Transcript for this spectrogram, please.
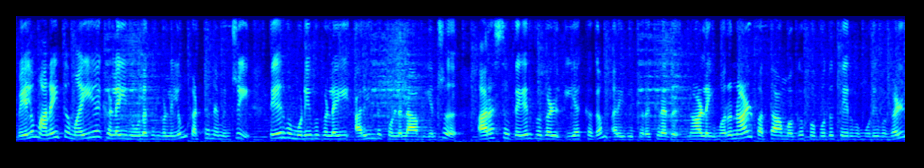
மேலும் அனைத்து மைய கிளை நூலகங்களிலும் கட்டணமின்றி தேர்வு முடிவுகளை அறிந்து கொள்ளலாம் என்று அரசு தேர்வுகள் இயக்ககம் அறிவித்திருக்கிறது. நாளை மறுநாள் பத்தாம் வகுப்பு பொதுத் தேர்வு முடிவுகள்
